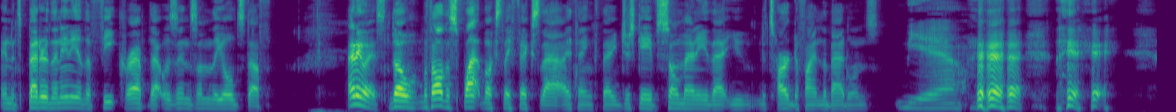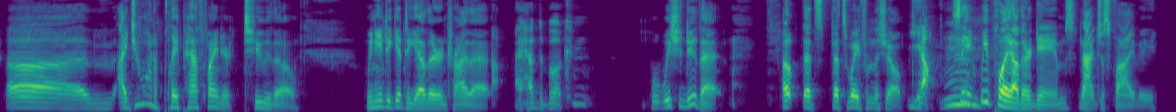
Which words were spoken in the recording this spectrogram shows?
and it's better than any of the feat crap that was in some of the old stuff. Anyways, though, with all the splat books, they fixed that. I think they just gave so many that you it's hard to find the bad ones. Yeah. uh, I do want to play Pathfinder 2 though. We need to get together and try that. I had the book. W- We should do that. Oh, that's that's way from the show. Yeah. See, Mm. we play other games, not just 5e.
